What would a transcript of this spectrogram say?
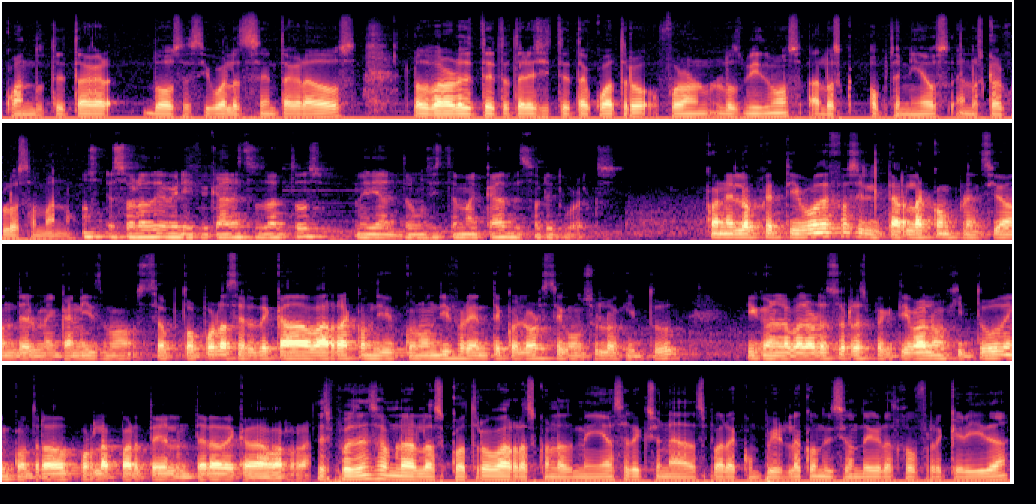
cuando teta 2 es igual a 60 grados, los valores de teta 3 y teta 4 fueron los mismos a los obtenidos en los cálculos a mano. Es hora de verificar estos datos mediante un sistema CAD de SolidWorks. Con el objetivo de facilitar la comprensión del mecanismo, se optó por hacer de cada barra con, un diferente color según su longitud y con el valor de su respectiva longitud encontrado por la parte delantera de cada barra. Después de ensamblar las cuatro barras con las medidas seleccionadas para cumplir la condición de Grasshoff requerida,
